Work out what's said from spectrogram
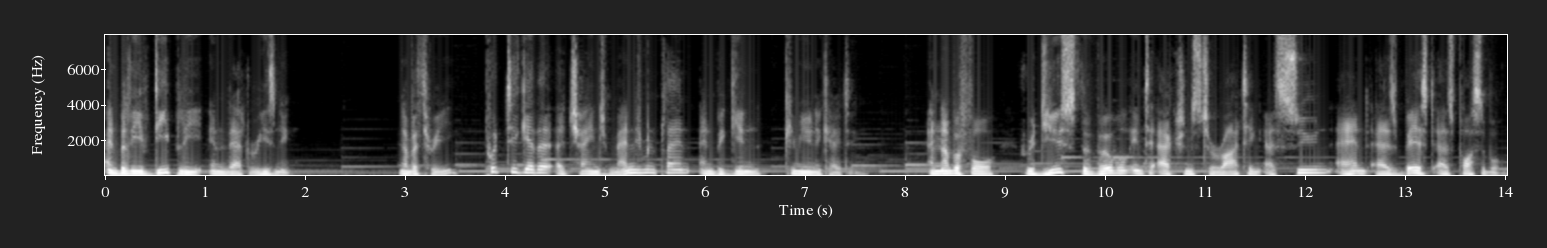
and believe deeply in that reasoning. Number three, put together a change management plan and begin communicating. And number four, reduce the verbal interactions to writing as soon and as best as possible.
